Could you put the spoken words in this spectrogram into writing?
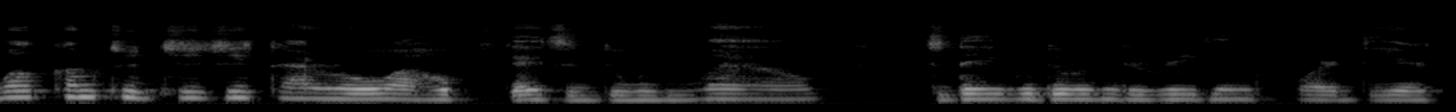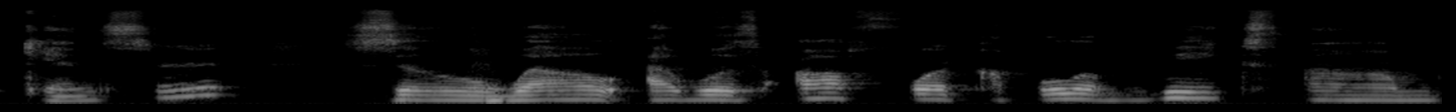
welcome to Gigi Tarot. I hope you guys are doing well. Today we're doing the reading for Dear Cancer. So, well, I was off for a couple of weeks, um,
